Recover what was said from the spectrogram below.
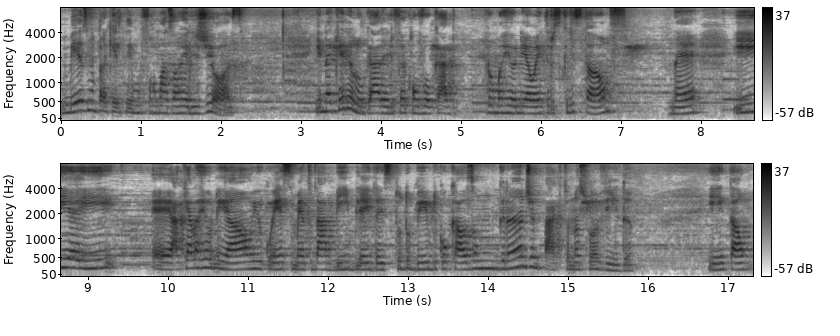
mesmo para que ele tenha uma formação religiosa. E naquele lugar ele foi convocado para uma reunião entre os cristãos, né? E aí é, aquela reunião e o conhecimento da Bíblia e do estudo bíblico causam um grande impacto na sua vida. E então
